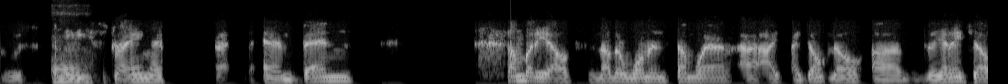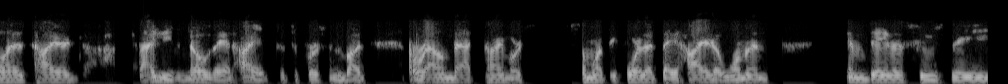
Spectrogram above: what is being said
who's Katie Strang, and then somebody else, another woman somewhere. I, I, I don't know. Uh, the NHL has hired. I didn't even know they had hired such a person, but around that time or somewhat before that, they hired a woman, Kim Davis, who's the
